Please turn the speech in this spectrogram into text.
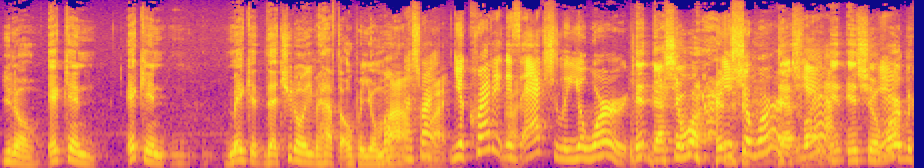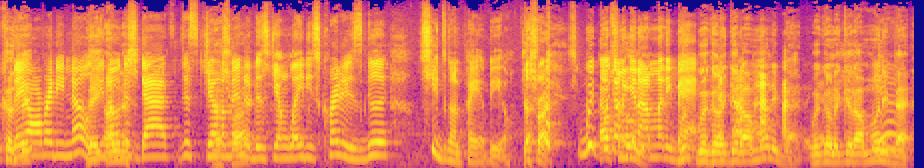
you know it can it can make it that you don't even have to open your mouth. That's right. Right. Your credit is actually your word. It, that's your word. It's your word. That's yeah. right. It, it's your Yeah. word because they, they, already know. they You know, this guy, this gentleman, or this young lady's credit is good. She's gonna pay a bill. That's right. We- we're gonna get our money We- back. We're gonna get our money back. We're gonna get our money Yeah. back.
